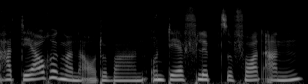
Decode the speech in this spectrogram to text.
hat der auch irgendwann eine Autobahn und der flippt sofort an,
